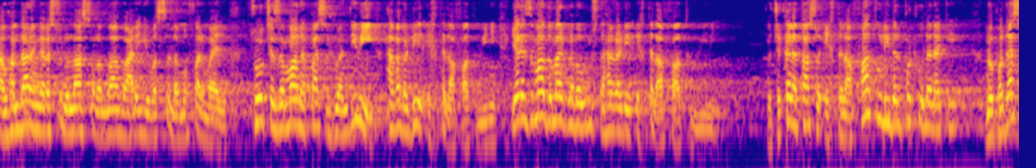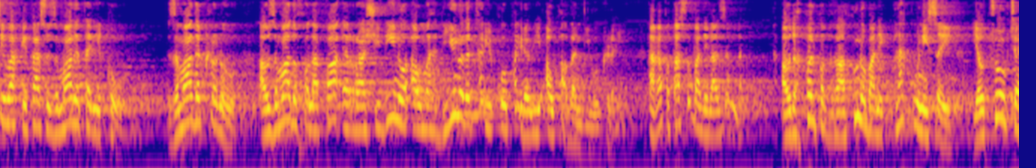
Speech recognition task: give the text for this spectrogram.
او همدارنګه رسول الله صلی الله علیه وسلم وفرمیل څوک چې زما نه پس ژوندي وي هغه به ډیر اختلافات ویني یعنې زما د مرګ نه به وروسته هغه ډیر اختلافات ویني نو چې کله تاسو اختلافات ولیدل په ټولنه کې نو په داسې وخت کې تاسو زما د طریقو زما د کړنو او زما د خلفاء الراشدینو او مهدیینو د طریقو پیروي او پابندي وکړئ هغه په تاسو باندې لازم ده او د خپل په غاښونو باندې کلک ونیسئ یو څوک چې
